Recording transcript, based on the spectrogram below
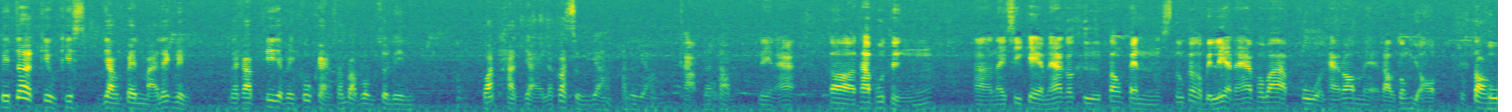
ปีเตอร์คิวคิสยังเป็นหมายเลขหนึ่งนะครับที่จะเป็นคู่แข่งสำหรับลมสุรินทร์วัดหาดใหญ่แล้วก็สุริยาพัทยา ครับนะครับนี่นะฮะก็ถ้าพูดถึงอ่าในซีเกมนะฮะก็คือต้องเป็นสนุกเกอร์กับบิลเลียดนะฮะเพราะว่าพูกับแครอมเนี่ยเราต้องยอมถูกต้องพู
